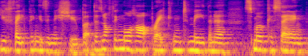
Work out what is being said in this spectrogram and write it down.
youth vaping as an issue, but there's nothing more heartbreaking to me than a smoker saying,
